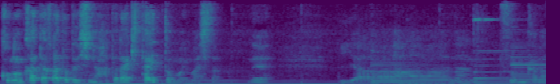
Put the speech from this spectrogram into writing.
この方々と一緒に働きたいと思いました。ね。いやーなんつうんかな。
